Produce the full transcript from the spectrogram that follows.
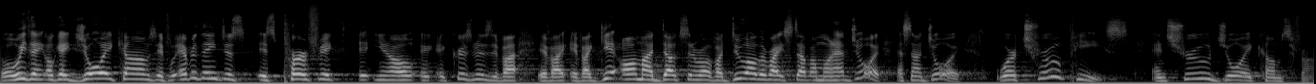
Well, we think, okay, joy comes if everything just is perfect. You know, at, at, Christmas, if I if I if I get all my ducks in a row, if I do all the right stuff, I'm going to have joy. That's not joy. Where true peace and true joy comes from,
